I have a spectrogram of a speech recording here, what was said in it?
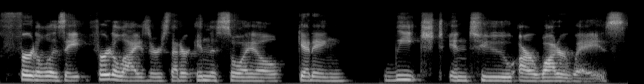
fertilizers that are in the soil getting leached into our waterways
